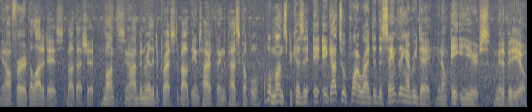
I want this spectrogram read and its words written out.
you know, for a lot of days about that shit. Months, you know, I've been really depressed about the entire thing the past couple couple months because it, it, it got to a point where I did the same thing every day, you know, eight years I made a video.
